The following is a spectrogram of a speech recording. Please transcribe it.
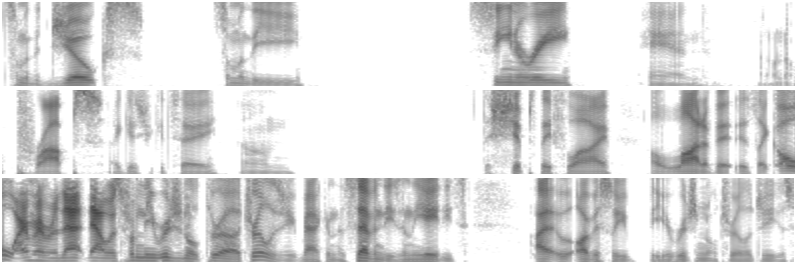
some of the jokes, some of the scenery, and I don't know, props, I guess you could say. Um, the ships they fly, a lot of it is like, oh, I remember that. That was from the original th- uh, trilogy back in the 70s and the 80s. I obviously the original trilogy is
